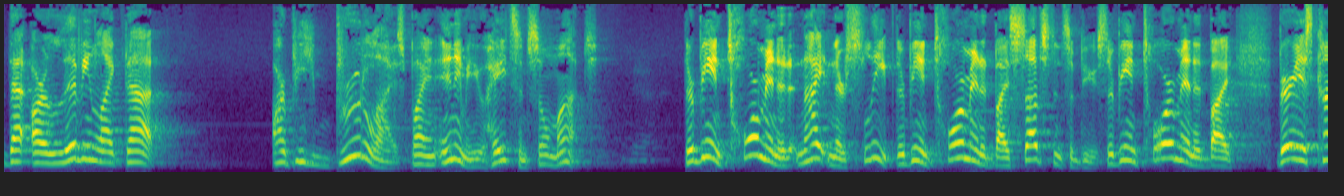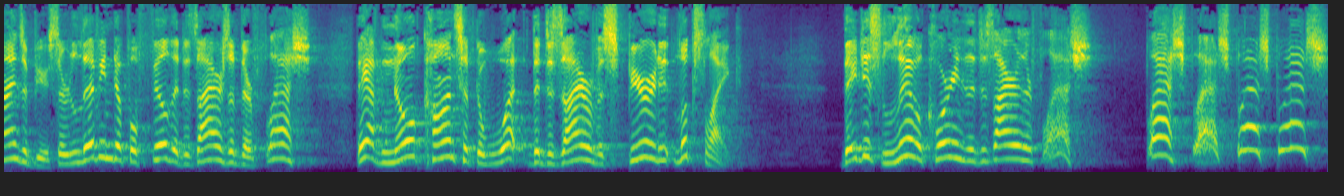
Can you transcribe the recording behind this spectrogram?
that are living like that are being brutalized by an enemy who hates them so much. They're being tormented at night in their sleep. They're being tormented by substance abuse. They're being tormented by various kinds of abuse. They're living to fulfill the desires of their flesh. They have no concept of what the desire of a spirit it looks like. They just live according to the desire of their flesh. Flesh, flesh, flesh, flesh.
